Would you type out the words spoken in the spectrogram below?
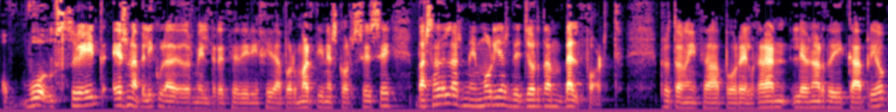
of Wall Street, es una película de 2013 dirigida por Martin Scorsese, basada en las memorias de Jordan Belfort, protagonizada por el gran Leonardo DiCaprio.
